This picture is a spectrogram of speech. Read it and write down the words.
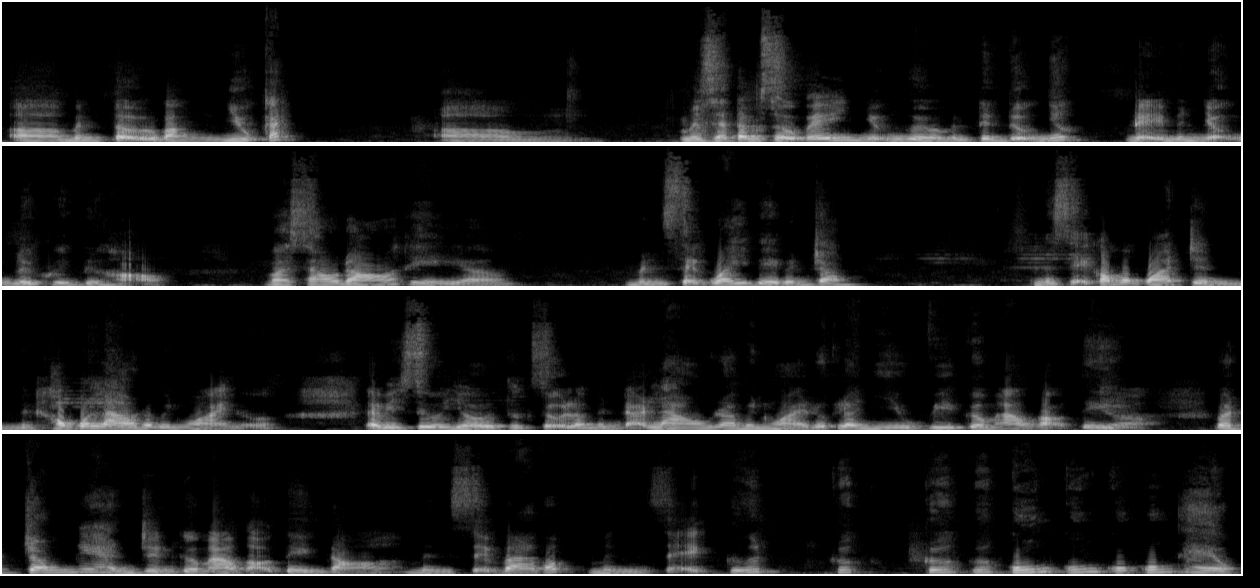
ờ, mình tự bằng nhiều cách. Ờ, mình sẽ tâm sự với những người mà mình tin tưởng nhất để mình nhận lời khuyên từ họ. Và sau đó thì ờ, mình sẽ quay về bên trong. Mình sẽ có một quá trình mình không có lao ra bên ngoài nữa. Tại vì xưa giờ thực sự là mình đã lao ra bên ngoài rất là nhiều vì cơm áo gạo tiền. Dạ. Và trong cái hành trình cơm áo gạo tiền đó mình sẽ va vấp mình sẽ cứ cứ cứ cứ cuốn cuốn cuốn cuốn theo.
